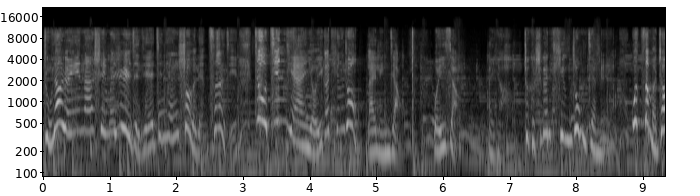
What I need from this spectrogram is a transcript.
主要原因呢，是因为日日姐姐今天受了点刺激。就今天有一个听众来领奖，我一想，哎呀，这可是跟听众见面呀，我怎么着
